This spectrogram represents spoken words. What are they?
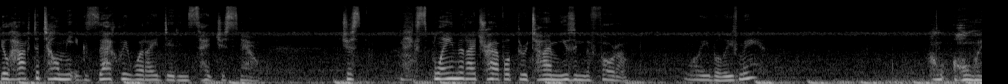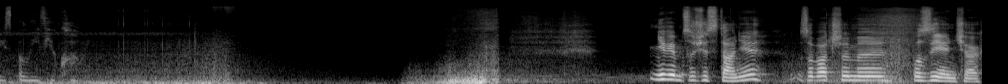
You'll have to tell me exactly what I did and said just now. Just explain that I traveled through time using the photo. Will you believe me? I'll always believe you, Chloe. Nie wiem, co się stanie. Zobaczymy po zdjęciach.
